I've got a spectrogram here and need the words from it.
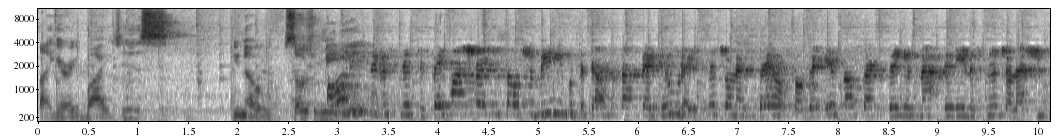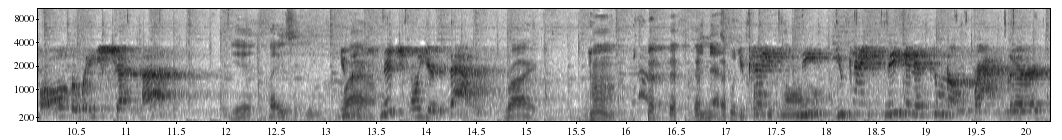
Like everybody just, you know, social media. All these media. niggas snitches, they run straight to social media with the dumb stuff they do. They snitch on themselves. So there is no such thing as not being a snitch unless you all the way shut up. Yeah, basically, You Wow. can snitch on yourself. Right. Huh. and that's what You fuck can't going on. sneak. You can't sneak it into no rap lyrics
